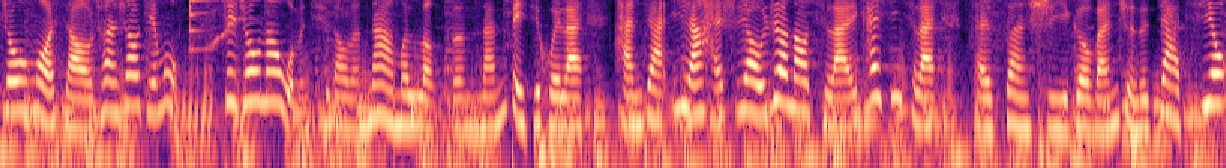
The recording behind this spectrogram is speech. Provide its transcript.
周末小串烧节目。这周呢，我们去到了那么冷的南北极回来，寒假依然还是要热闹起来，开心起来，才算是一个完整的假期哦。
